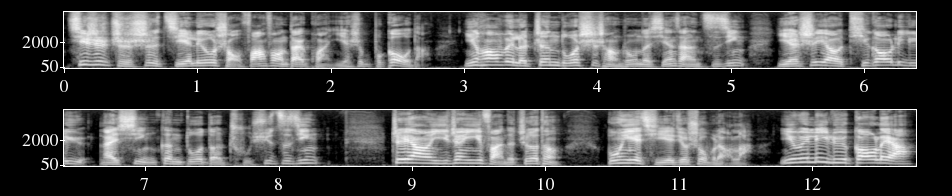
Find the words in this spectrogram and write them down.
其实只是节流少发放贷款也是不够的。银行为了争夺市场中的闲散资金，也是要提高利率来吸引更多的储蓄资金。这样一正一反的折腾，工业企业就受不了了。因为利率高了呀，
